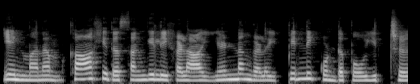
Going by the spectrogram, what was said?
என் மனம் காகித சங்கிலிகளாய் எண்ணங்களை பின்னிக் கொண்டு போயிற்று.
